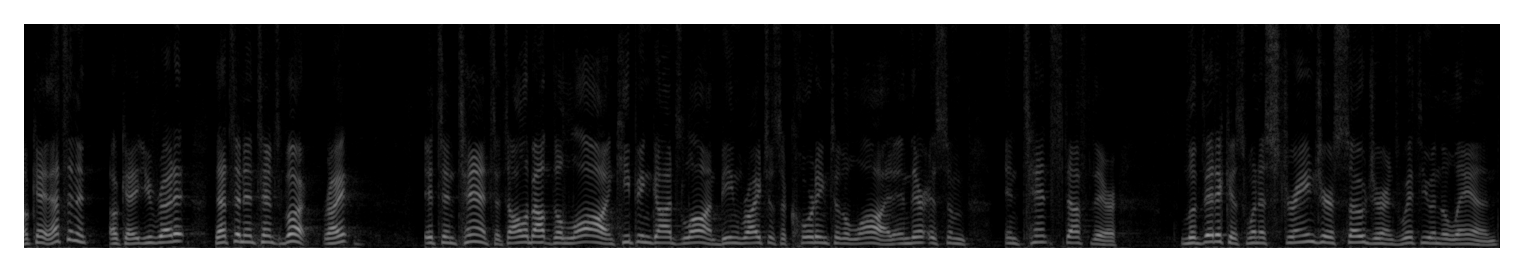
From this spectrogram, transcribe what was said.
Okay, that's an okay, you read it? That's an intense book, right? It's intense. It's all about the law and keeping God's law and being righteous according to the law. And there is some intense stuff there. Leviticus, when a stranger sojourns with you in the land,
